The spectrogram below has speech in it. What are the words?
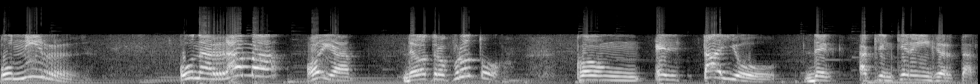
unir una rama, oiga, de otro fruto con el tallo de a quien quieren injertar.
